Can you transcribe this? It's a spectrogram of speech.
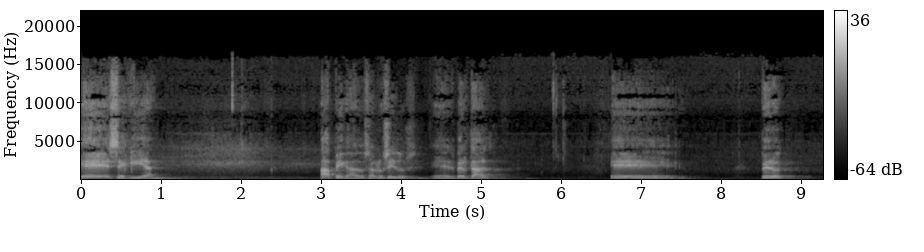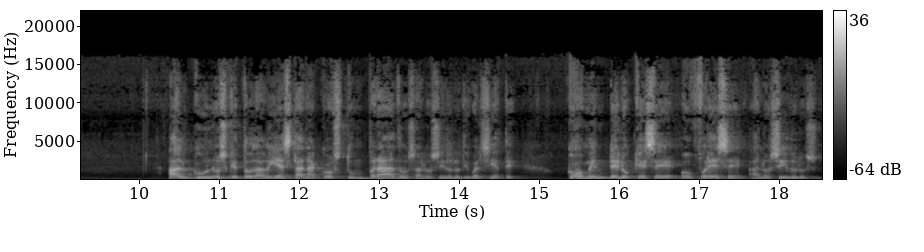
eh, seguían apegados a los ídolos. Es verdad, eh, pero algunos que todavía están acostumbrados a los ídolos, digo el 7, comen de lo que se ofrece a los ídolos.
